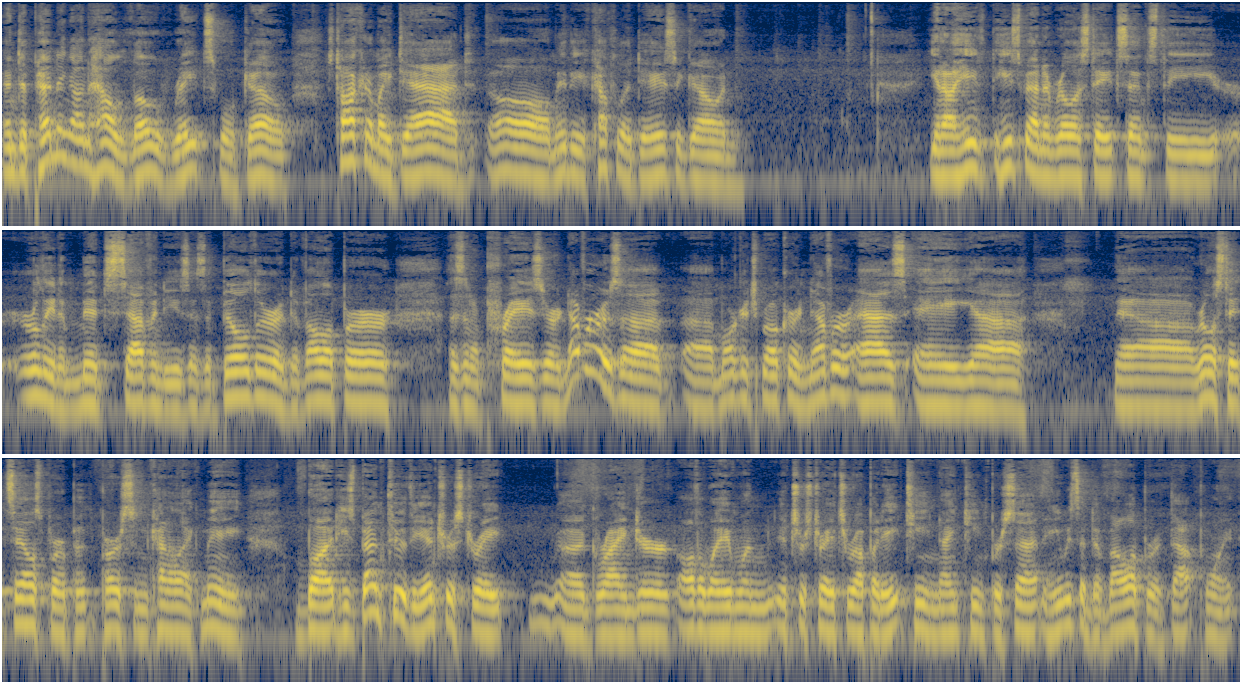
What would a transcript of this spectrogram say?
And depending on how low rates will go, I was talking to my dad, oh, maybe a couple of days ago, and you know, he, he's been in real estate since the early to mid 70s as a builder, a developer, as an appraiser, never as a, a mortgage broker, never as a uh, uh, real estate sales per- person, kind of like me. But he's been through the interest rate uh, grinder all the way when interest rates were up at 18, 19%. And he was a developer at that point.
